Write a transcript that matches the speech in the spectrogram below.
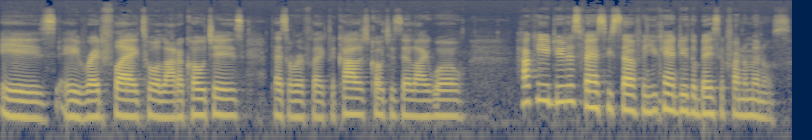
is a red flag to a lot of coaches. That's a red flag to college coaches. They're like, well, how can you do this fancy stuff and you can't do the basic fundamentals?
